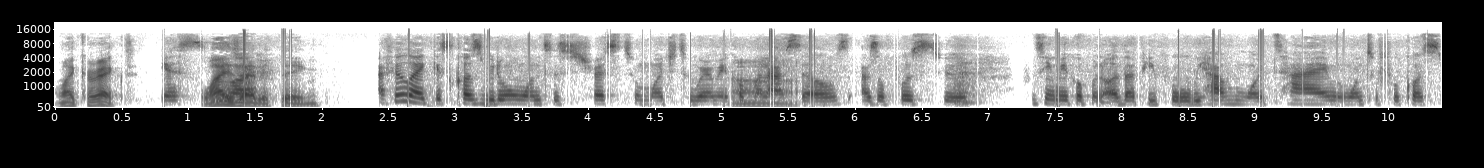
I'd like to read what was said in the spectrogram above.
Am I correct? Yes. Why is that a thing? I feel like it's because we don't want to stress too much to wear makeup on Ah. ourselves as opposed to putting makeup on other people. We have more time, we want to focus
